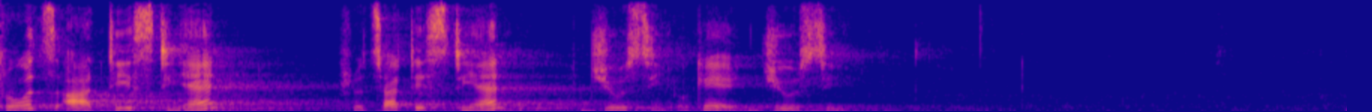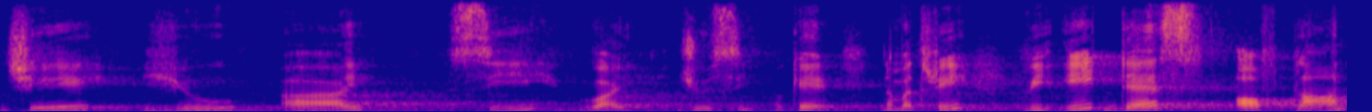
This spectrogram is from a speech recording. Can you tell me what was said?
fruits are tasty and fruits are tasty and juicy okay? Juicy. J u i c y juicy okay number 3 we eat dash of plant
